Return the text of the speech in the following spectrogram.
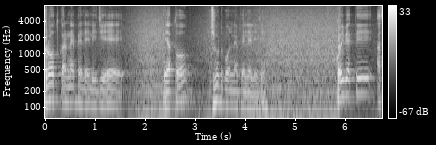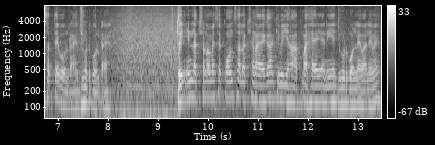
क्रोध करने पे ले लीजिए या तो झूठ बोलने पे ले लीजिए। कोई व्यक्ति असत्य बोल रहा है, झूठ बोल रहा है। तो इन लक्षणों में से कौन सा लक्षण आएगा कि भाई यहाँ आत्मा है या नहीं है झूठ बोलने वाले में?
